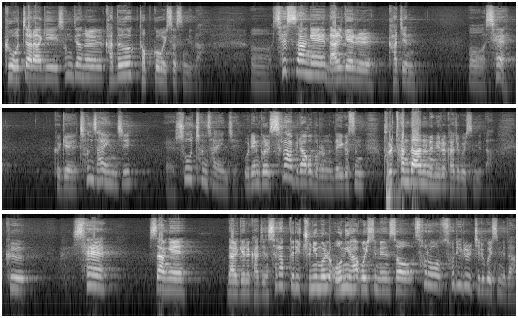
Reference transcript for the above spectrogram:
그 옷자락이 성전을 가득 덮고 있었습니다. 어, 새쌍의 날개를 가진 어, 새, 그게 천사인지 예, 수호천사인지 우리는 그걸 스랍이라고 부르는데 이것은 불탄다 하는 의미를 가지고 있습니다. 그 새 쌍의 날개를 가진 스랍들이 주님을 옹이하고 있으면서 서로 소리를 지르고 있습니다.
